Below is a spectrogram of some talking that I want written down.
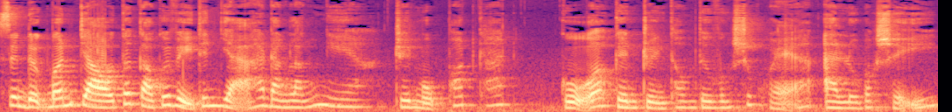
Xin được mến chào tất cả quý vị thính giả đang lắng nghe trên một podcast của kênh truyền thông tư vấn sức khỏe Alo Bác sĩ.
